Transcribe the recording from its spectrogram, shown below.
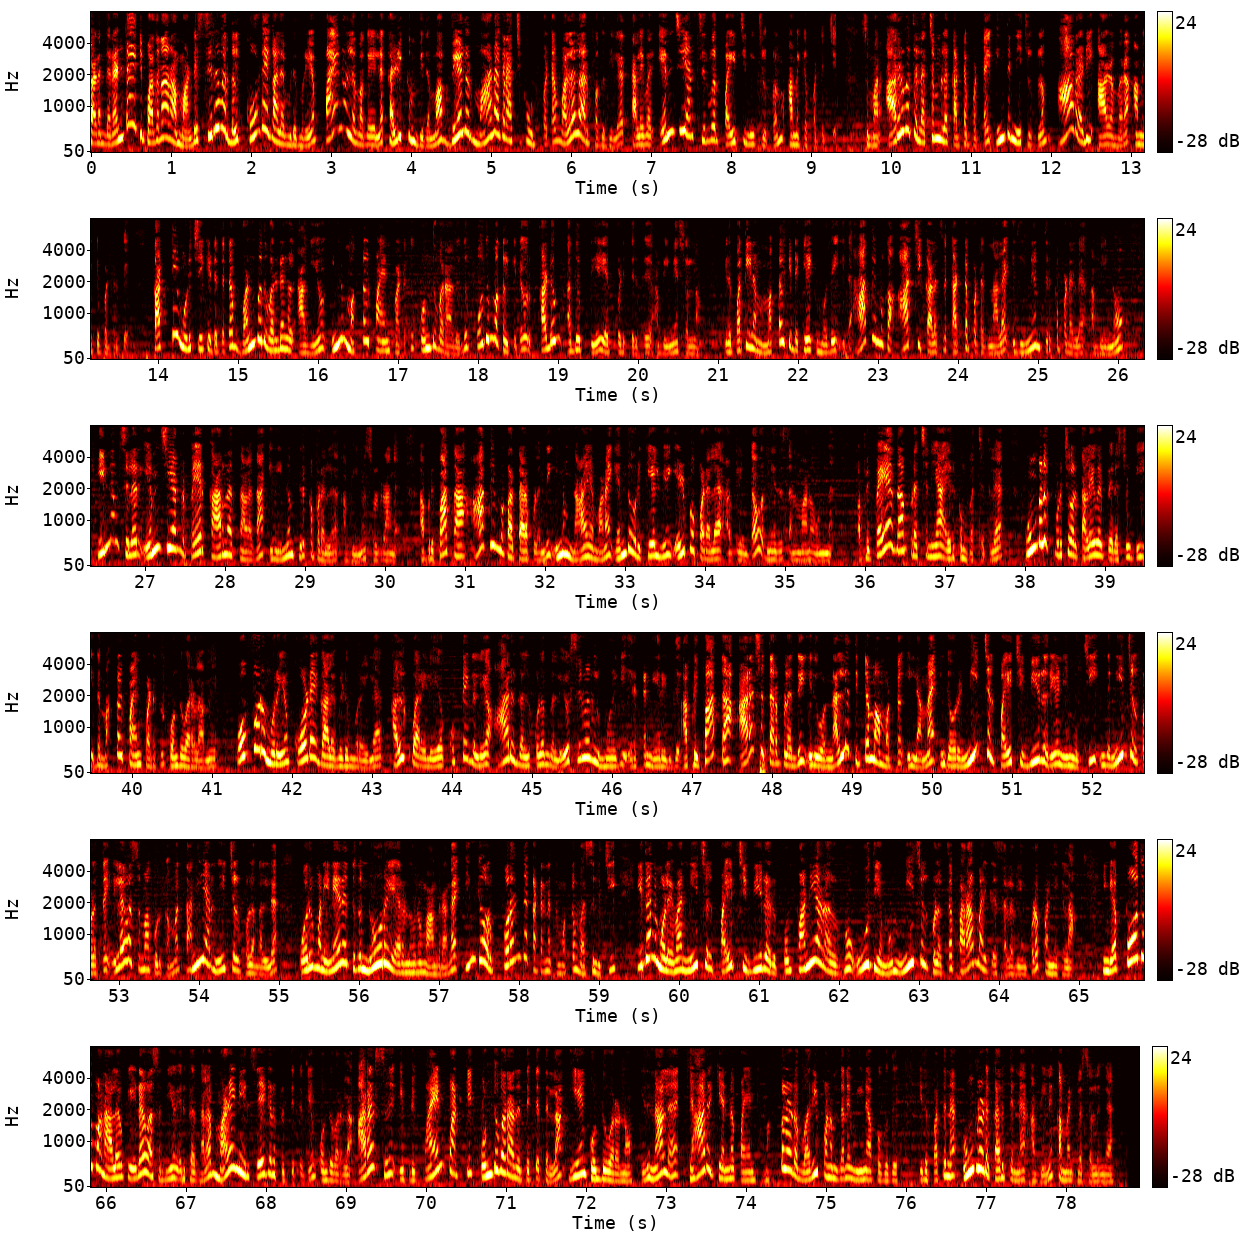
கடந்த ரெண்டாயிரத்தி பதினாறாம் ஆண்டு சிறுவர்கள் கோடைகால விடுமுறையை பயனுள்ள வகையில கழிக்கும் விதமா வேலூர் மாநகராட்சிக்கு உட்பட்ட வள்ளலார் பகுதியில தலைவர் எம்ஜிஆர் சிறுவர் பயிற்சி நீச்சல் குளம் அமைக்கப்பட்டுச்சு. சுமார் அறுபது லட்சம்ல கட்டப்பட்ட இந்த நீச்சல் குளம் ஆறு அடி ஆழம் வர அமைக்கப்பட்டிருக்கு. கட்டி முடிச்சு கிட்டத்தட்ட ஒன்பது வருடங்கள் ஆகியும் இன்னும் மக்கள் பயன்பாட்டுக்கு கொண்டு வராதது பொதுமக்கள் கிட்ட ஒரு கடும் அதிருப்தியை ஏற்படுத்தியிருக்கு அப்படின்னே சொல்லலாம். இதை பத்தி நம்ம மக்கள் கிட்ட கேட்கும் போது இது அதிமுக ஆட்சி காலத்துல கட்டப்பட்டதுனால இது இன்னும் திறக்கப்படல அப்படின்னும் இன்னும் சிலர் எம்ஜிஆர் பெயர் காரணத்தினாலதான் இது இன்னும் திறக்கப்படல அப்படின்னு சொல்றாங்க. அப்படி பார்த்தா அதிமுக தரப்புல இருந்து இன்னும் நியாயமான எந்த ஒரு கேள்வியும் எழுப்பப்படல அப்படின்னு ஒரு நிதர்சனமான உண்மை. அப்படி பெயர் தான் பிரச்சனையா இருக்கும் பட்சத்துல உங்களுக்கு பிடிச்ச ஒரு தலைவர் பேரை சூட்டி இதை மக்கள் பயன்பாட்டுக்கு கொண்டு வரலாமே. ஒவ்வொரு முறையும் கோடை கால விடுமுறையில கல்குவாரையிலயோ குட்டைகள்லயோ ஆறுகள் குளங்கள்லயோ சிறுவர்கள் மூழ்கி இருக்க நேரிடுது. அப்படி பார்த்தா அரசு தரப்புல இருந்து இது ஒரு நல்ல திட்டமா மட்டும் இல்லாம இங்க ஒரு நீச்சல் பயிற்சி வீரரையும் நியமிச்சு இந்த நீச்சல் குளத்தை இலவசமா கொடுக்காம தனியார் நீச்சல் குளங்கள்ல ஒரு மணி நேரத்துக்கு நூறு இருநூறு வாங்குறாங்க. இங்க ஒரு குறைந்த கட்டணத்தை மட்டும் வசூலிச்சு இதன் மூலயமா நீச்சல் பயிற்சி வீரருக்கும் பணியாளருக்கும் ஊதியமும் நீச்சல் குளத்தை பராமரிக்கிற செலவையும் கூட பண்ணிக்கலாம். இங்க போதுமான அளவுக்கு இடவசதியும் இருக்கிறதுனால மழை நீர் சேகரிப்பு திட்டத்தையும் கொண்டு வரலாம். அரசு இப்படி பயன்பாட்டுக்கே கொண்டு வராத திட்டத்தெல்லாம் ஏன் கொண்டு வரணும்? இதனால யாருக்கு என்ன பயன்? மக்களோட வரி பணம் தானே வீணா போகுது. இதை பத்தின உங்களோட கருத்து என்ன அப்படின்னு கமெண்ட்ல சொல்லுங்க.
